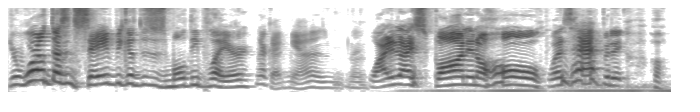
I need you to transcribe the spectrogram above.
Your world doesn't save because this is multiplayer. Okay, yeah. Why did I spawn in a hole? What is happening? Oh,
